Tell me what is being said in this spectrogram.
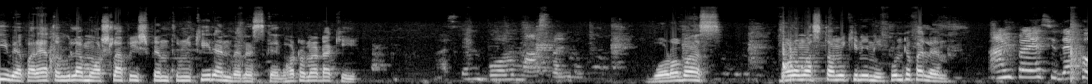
কি ব্যাপার? এতগুলা মশলা পিসবেন তুমি কি রানবেন আজকে? ঘটনাটা কি? আজকে আমি বড় মাছ বড় মাছ? বড় মাছ তো আমি কিনিনি। কোনটা পাইলেন? আমি পেয়েছি দেখো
